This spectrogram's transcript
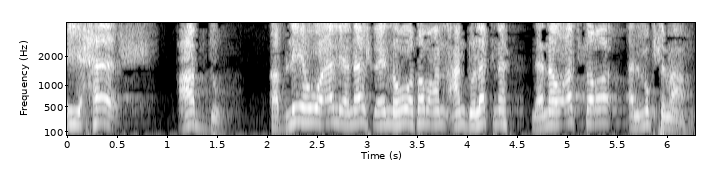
إيحاش عبده. طب ليه هو قال يا ناس؟ لأنه هو طبعا عنده لكنة لأنه أكثر المكس معه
